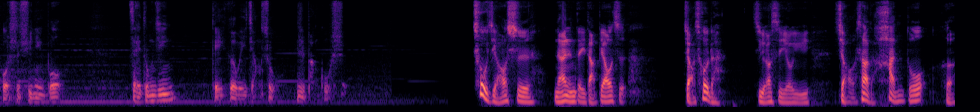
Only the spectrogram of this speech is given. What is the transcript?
我是徐宁波，在东京给各位讲述日本故事。臭脚是男人的一大标志，脚臭呢，主要是由于脚上的汗多和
